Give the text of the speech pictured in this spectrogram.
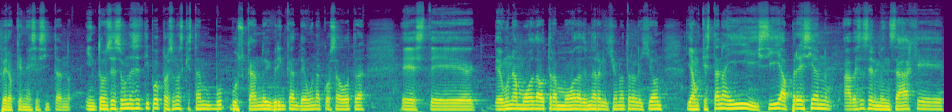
pero que necesita. ¿no? Y entonces son ese tipo de personas que están bu- buscando y brincan de una cosa a otra, este, de una moda a otra moda, de una religión a otra religión. Y aunque están ahí y sí aprecian a veces el mensaje,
